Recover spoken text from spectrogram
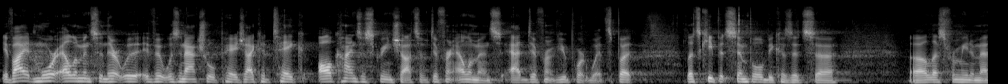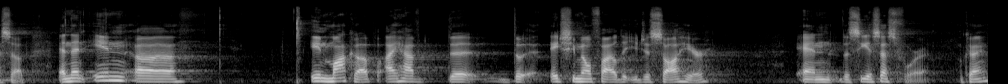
If I had more elements in there, if it was an actual page, I could take all kinds of screenshots of different elements at different viewport widths. But let's keep it simple because it's uh, uh, less for me to mess up. And then in, uh, in mockup, I have the, the HTML file that you just saw here and the CSS for it, okay?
